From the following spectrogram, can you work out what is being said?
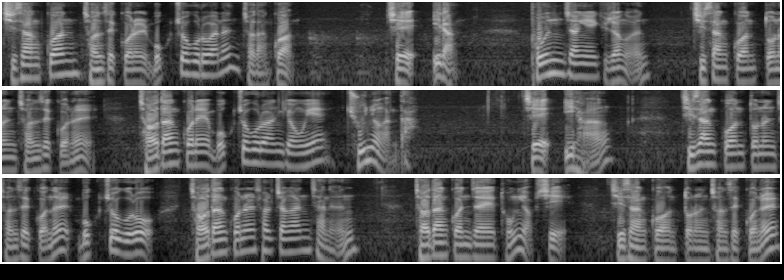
지상권, 전세권을 목적으로 하는 저당권 제1항 본장의 규정은 지상권 또는 전세권을 저당권의 목적으로 한 경우에 준용한다. 제2항 지상권 또는 전세권을 목적으로 저당권을 설정한 자는 저당권자의 동의 없이 지상권 또는 전세권을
